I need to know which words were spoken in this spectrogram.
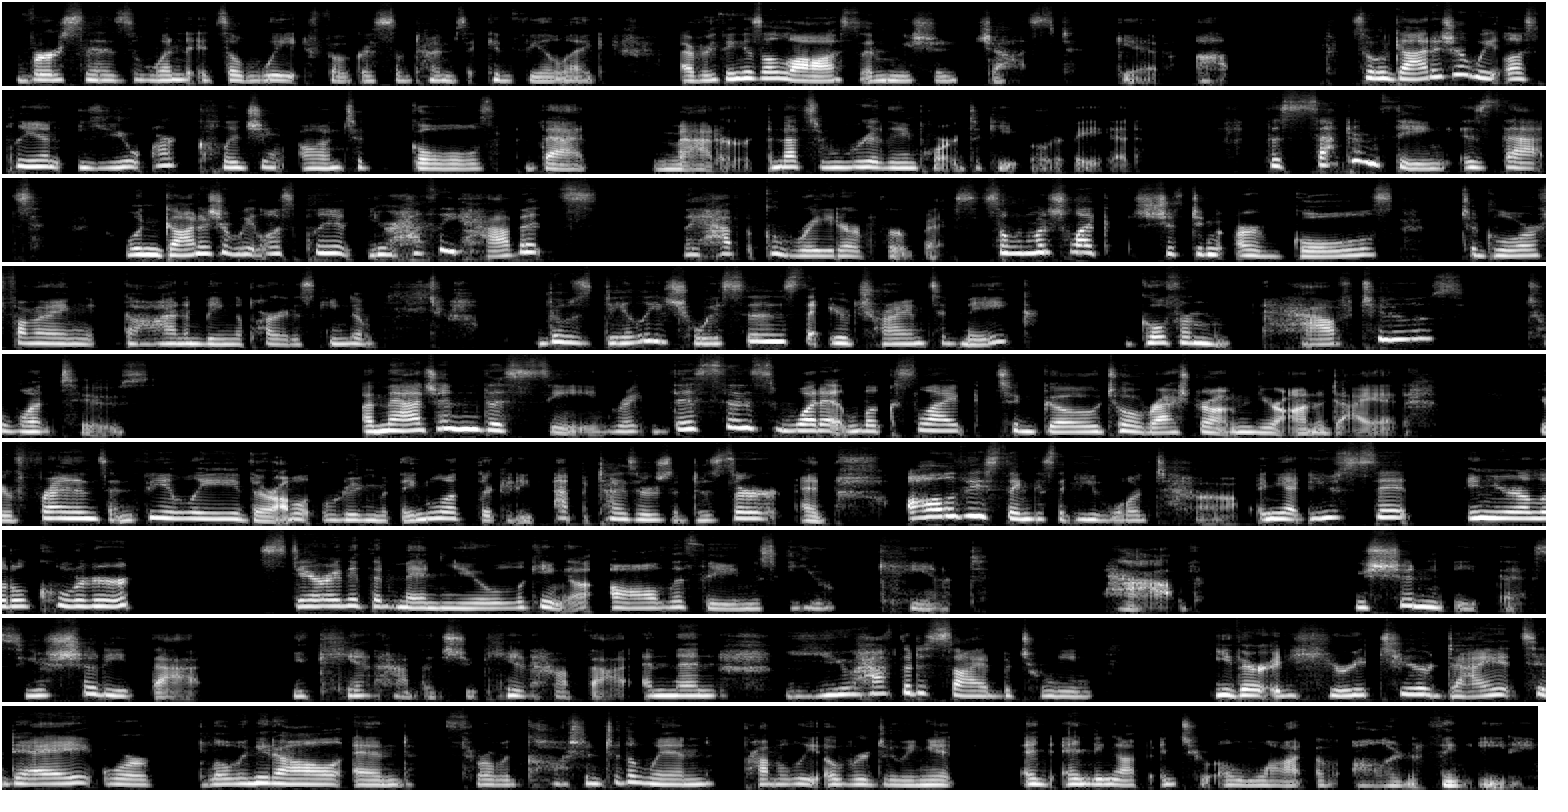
versus when it's a weight focus, sometimes it can feel like everything is a loss and we should just give up. So, when God is your weight loss plan, you are clinching onto goals that matter. And that's really important to keep motivated. The second thing is that when God is your weight loss plan, your healthy habits, they have a greater purpose. So much like shifting our goals to glorifying God and being a part of his kingdom, those daily choices that you're trying to make go from have tos to want tos. Imagine the scene, right? This is what it looks like to go to a restaurant and you're on a diet. Your friends and family, they're all ordering what they want. They're getting appetizers and dessert and all of these things that you want to have. And yet you sit in your little corner, staring at the menu, looking at all the things you can't have. You shouldn't eat this. You should eat that. You can't have this. You can't have that. And then you have to decide between either adhering to your diet today or blowing it all and throwing caution to the wind, probably overdoing it and ending up into a lot of all or nothing eating.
